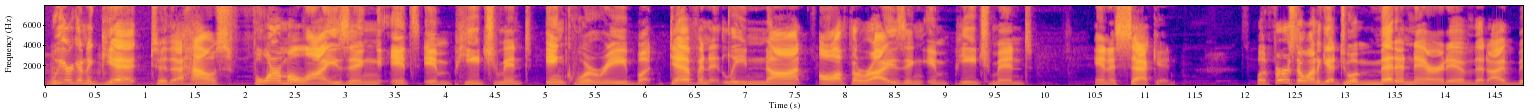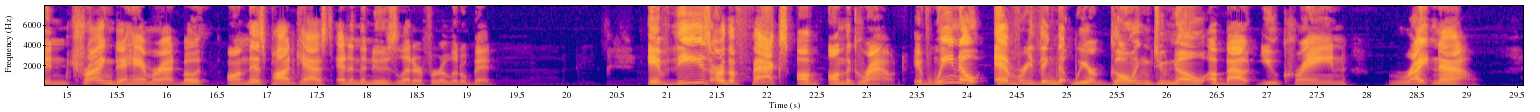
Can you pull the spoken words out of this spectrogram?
We are going to get to the House formalizing its impeachment inquiry, but definitely not authorizing impeachment in a second. But first, I want to get to a meta narrative that I've been trying to hammer at both on this podcast and in the newsletter for a little bit. If these are the facts of on the ground, if we know everything that we are going to know about Ukraine right now,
